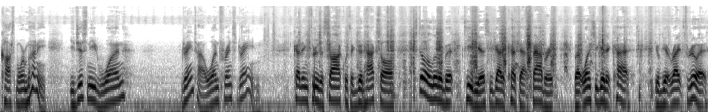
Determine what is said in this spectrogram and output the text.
cost more money. You just need one drain tile, one French drain. Cutting through the sock with a good hacksaw, still a little bit tedious. You got to cut that fabric, but once you get it cut, you'll get right through it.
